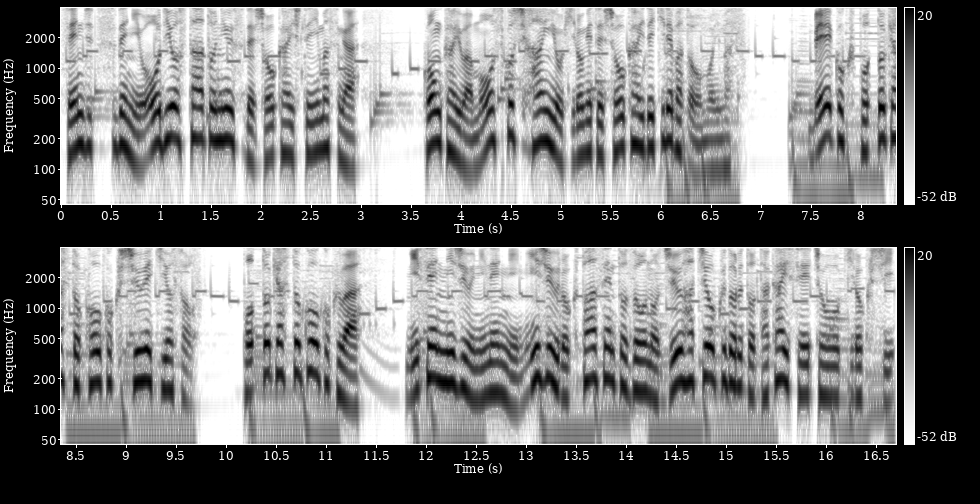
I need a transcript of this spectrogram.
先日すでにオーディオスタートニュースで紹介していますが今回はもう少し範囲を広げて紹介できればと思います。米国ポッドキャスト広告収益予想。ポッドキャスト広告は2022年に26%増の18億ドルと高い成長を記録し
